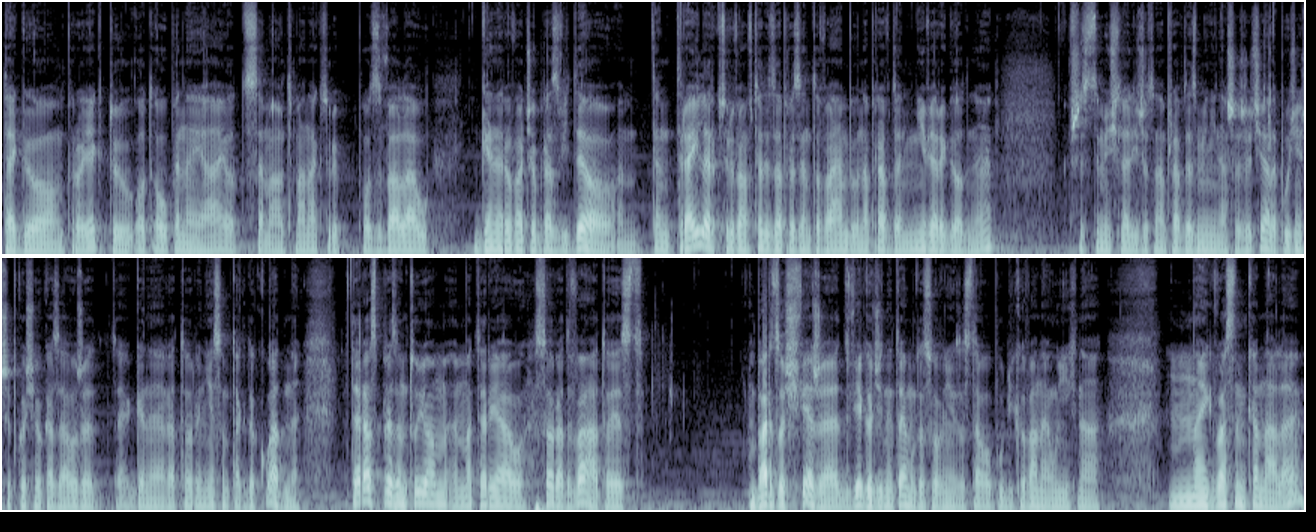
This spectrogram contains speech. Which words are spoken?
tego projektu od OpenAI, od Sama Altmana, który pozwalał generować obraz wideo. Ten trailer, który wam wtedy zaprezentowałem, był naprawdę niewiarygodny. Wszyscy myśleli, że to naprawdę zmieni nasze życie, ale później szybko się okazało, że te generatory nie są tak dokładne. Teraz prezentują materiał Sora 2, to jest bardzo świeże, dwie godziny temu dosłownie zostało opublikowane u nich na, na ich własnym kanale.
